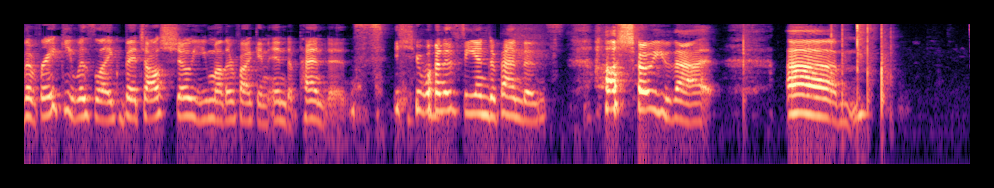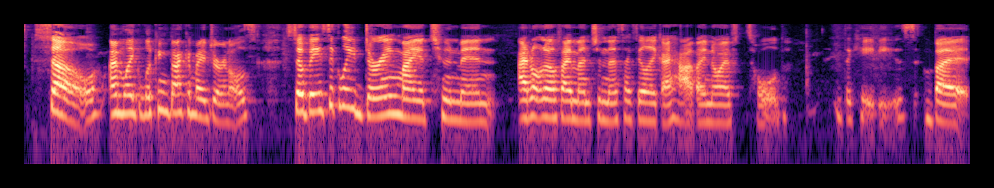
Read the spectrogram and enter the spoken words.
the reiki was like bitch i'll show you motherfucking independence you want to see independence i'll show you that um so i'm like looking back at my journals so basically during my attunement I don't know if I mentioned this. I feel like I have. I know I've told the Katies, but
